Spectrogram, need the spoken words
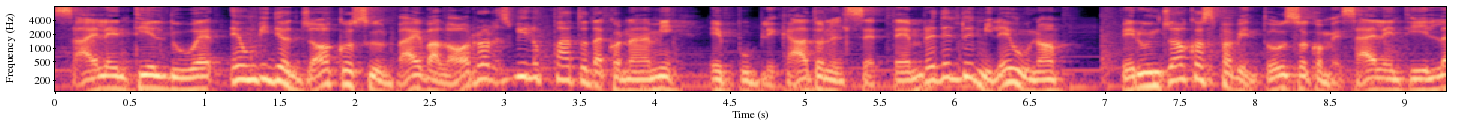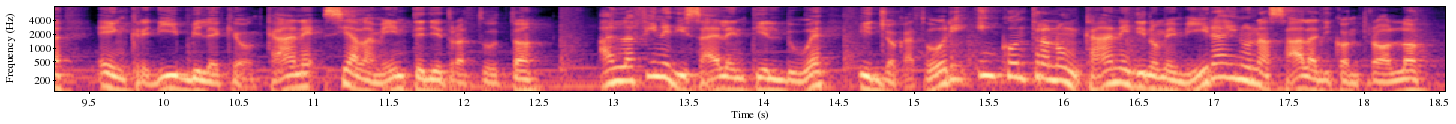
Silent Hill 2 è un videogioco survival horror sviluppato da Konami e pubblicato nel settembre del 2001. Per un gioco spaventoso come Silent Hill è incredibile che un cane sia la mente dietro a tutto. Alla fine di Silent Hill 2 i giocatori incontrano un cane di nome Mira in una sala di controllo.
